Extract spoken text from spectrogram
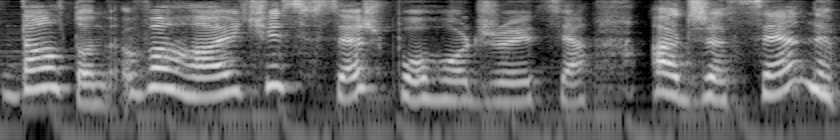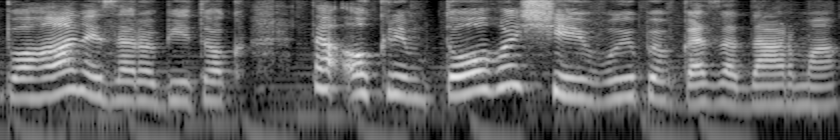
Далтон, вагаючись, все ж погоджується, адже це непоганий заробіток, та окрім того, ще й випивка задарма.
